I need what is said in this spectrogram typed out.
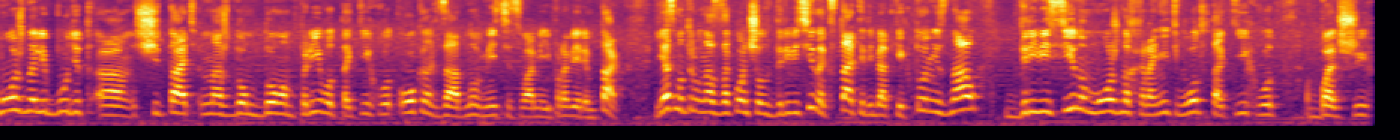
можно ли будет а, считать наш дом домом при вот таких вот окнах. Заодно вместе с вами и проверим. Так, я смотрю, у нас закончилась древесина. Кстати, ребятки, кто не знал, древесину можно хранить вот в таких вот больших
